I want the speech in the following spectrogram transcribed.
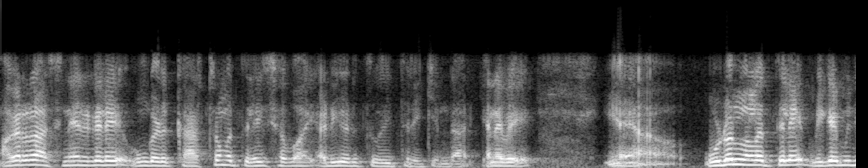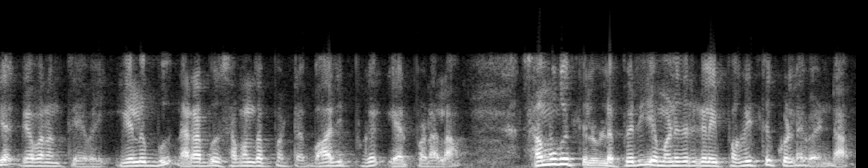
மகர ராசினியர்களே உங்களுக்கு அஷ்டமத்திலே செவ்வாய் அடியெடுத்து வைத்திருக்கின்றார். எனவே உடல் நலத்திலே மிக மிக கவனம் தேவை. எலும்பு நரம்பு சம்பந்தப்பட்ட பாதிப்புகள் ஏற்படலாம். சமூகத்தில் உள்ள பெரிய மனிதர்களை பகைத்துக் கொள்ள வேண்டாம்.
